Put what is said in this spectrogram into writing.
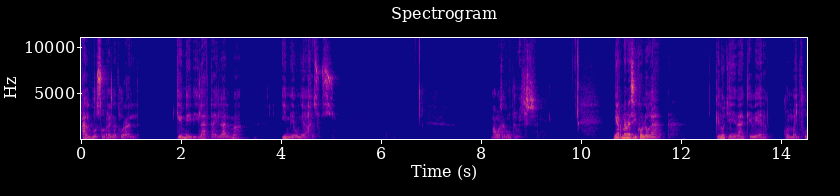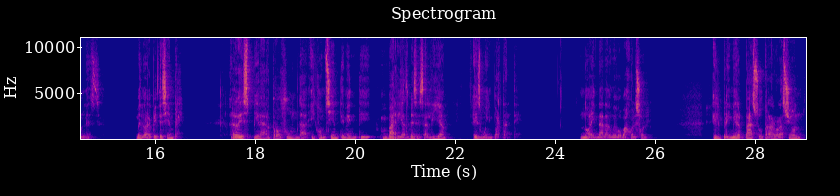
algo sobrenatural, que me dilata el alma y me une a Jesús. Vamos a concluir. Mi hermana psicóloga, que no tiene nada que ver con mindfulness, me lo repite siempre respirar profunda y conscientemente varias veces al día es muy importante. no hay nada nuevo bajo el sol. El primer paso para la oración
